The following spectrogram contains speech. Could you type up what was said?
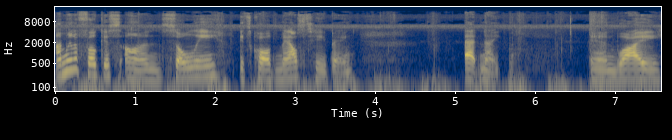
I'm going to focus on solely, it's called mouth taping at night. And why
